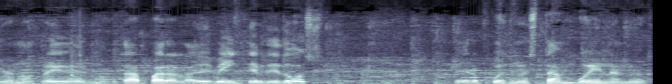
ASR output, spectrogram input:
y nos, nos da para la de 20 de 2 pero pues no es tan buena amigos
